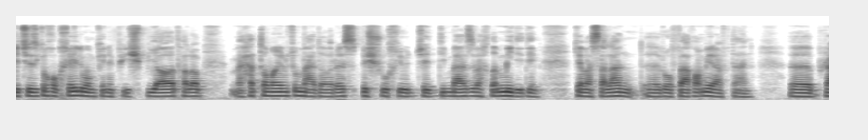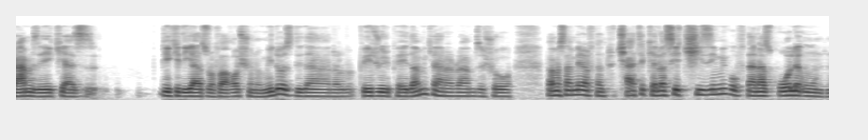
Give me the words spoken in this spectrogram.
یه چیزی که خب خیلی ممکنه پیش بیاد حالا حتی ما اینو تو مدارس به شوخی و جدی بعضی وقتا می‌دیدیم که مثلا رفقا می‌رفتن. رمز یکی از یکی دیگه از رفقاشون رو میدزدیدن یه جوری پیدا می‌کردن رمزشو و مثلا می‌رفتن تو چت کلاس یه چیزی می‌گفتن از قول اون.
